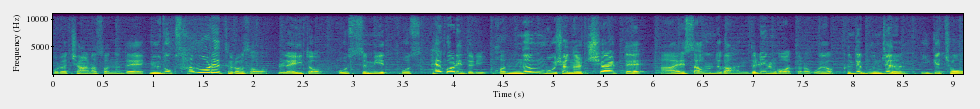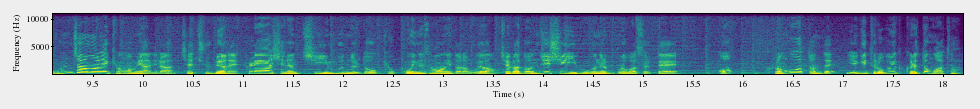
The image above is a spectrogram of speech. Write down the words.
고려치 않았었는데 유독 3월에 들어서 레이더, 보스 및 보스 패거리들이 걷는 모션을 취할 때 아예 사운드가 안 들리는 것 같더라고요. 근데 문제는 이게 저 혼자만의 경험이 아니라 제 주변에 플레이하시는 지인분들도 겪고 있는 상황이더라고요. 제가 넌지시 이 부분을 물어봤을 때 어? 그런 것 같던데? 얘기 들어보니까 그랬던 것 같아.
